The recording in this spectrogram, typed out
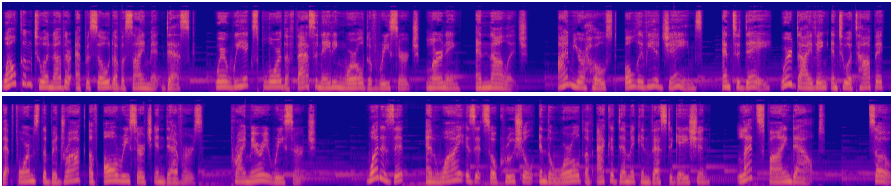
Welcome to another episode of Assignment Desk, where we explore the fascinating world of research, learning, and knowledge. I'm your host, Olivia James, and today we're diving into a topic that forms the bedrock of all research endeavors primary research. What is it, and why is it so crucial in the world of academic investigation? Let's find out. So,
